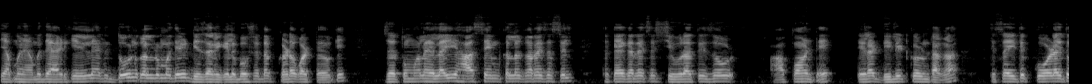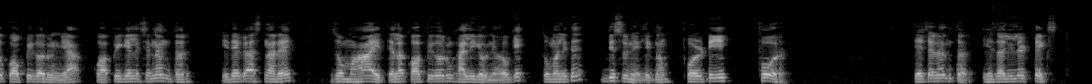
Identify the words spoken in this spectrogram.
ते आपण यामध्ये ॲड केलेले आहे आणि दोन कलरमध्ये डिझाईन केले. बघू शकता कडक वाटतं ओके जर तुम्हाला ह्यालाही हा सेम कलर करायचा असेल तर काय करायचं शिवरात्री जो हा पॉईंट आहे त्याला डिलीट करून टाका. त्याचा इथे कोड आहे तो कॉपी करून घ्या. कॉपी केल्याच्यानंतर इथे काय असणार आहे जो महा आहे त्याला कॉपी करून खाली घेऊन या ओके तुम्हाला इथे दिसून येईल एकदम. फोर्टी फोर त्याच्यानंतर हे झालेलं टेक्स्ट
